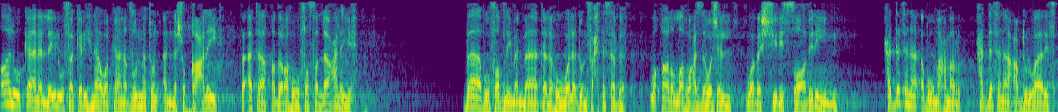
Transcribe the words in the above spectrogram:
قالوا كان الليل فكرهنا وكانت ظلمة أن نشق عليك. فأتى قبره فصلى عليه. باب فضل من مات له ولد فاحتسب. وقال الله عز وجل وبشر الصابرين. حدثنا أبو معمر حدثنا عبد الوارث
